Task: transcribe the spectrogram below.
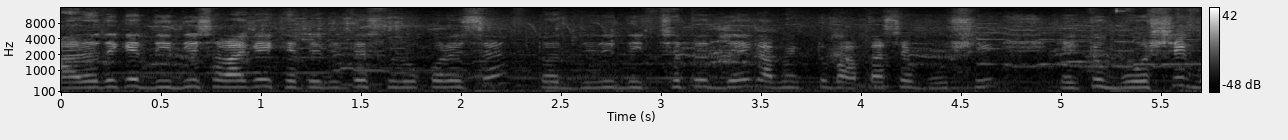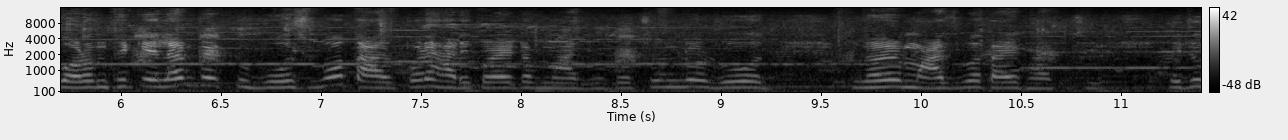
আর ওদিকে দিদি সবাইকে খেতে দিতে শুরু করেছে। তো দিদি দিচ্ছে তো দেখ, আমি একটু বাতাসে বসি। একটু বসি গরম থেকে এলাম তো একটু বসবো, তারপরে হাঁড়ি কড়াইটা মাজবো। প্রচণ্ড রোদ কীভাবে মাজবো তাই ভাবছি। একটু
